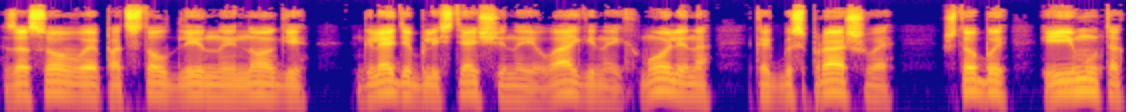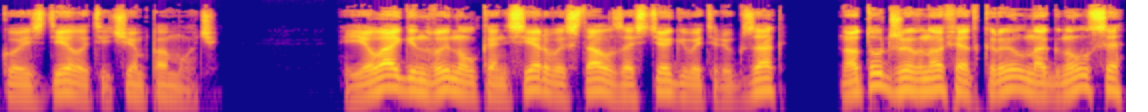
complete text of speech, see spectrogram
засовывая под стол длинные ноги, глядя блестяще на Елагина и Хмолина, как бы спрашивая, чтобы и ему такое сделать и чем помочь. Елагин вынул консервы, стал застегивать рюкзак, но тут же вновь открыл, нагнулся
